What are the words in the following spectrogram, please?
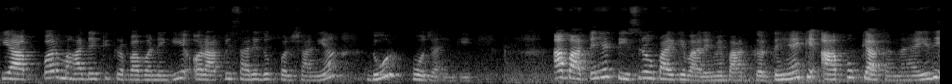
कि आप पर महादेव की कृपा बनेगी और आपकी सारी दुख परेशानियाँ दूर हो जाएँगी। अब आते हैं तीसरे उपाय के बारे में बात करते हैं कि आपको क्या करना है। यदि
